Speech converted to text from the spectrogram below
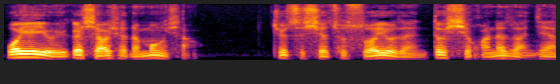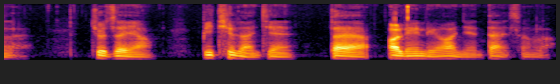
我也有一个小小的梦想，就是写出所有人都喜欢的软件来。就这样，BT 软件在2002年诞生了。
